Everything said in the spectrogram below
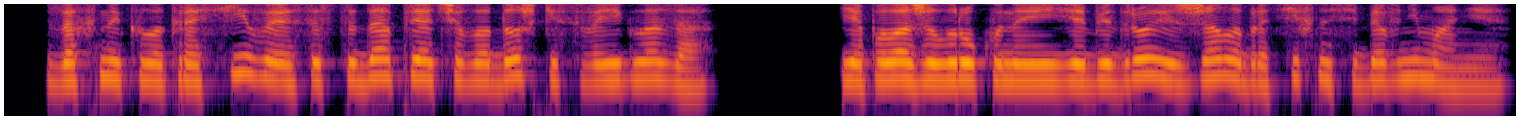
– захныкала красивая, со стыда пряча в ладошки свои глаза. Я положил руку на ее бедро и сжал, обратив на себя внимание.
